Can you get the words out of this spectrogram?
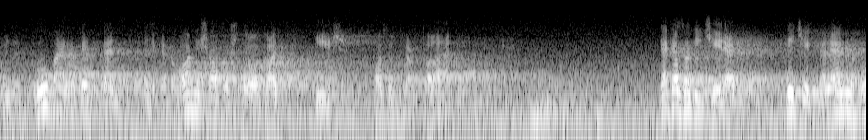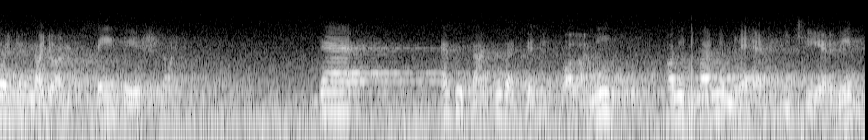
között. Próbára tetted ezeket a hamis apostolokat, és azoknak találtad. Tehát ez a dicséret kétségtelen, hogy nagyon szép és nagy. De ezután következik valami, amit már nem lehet dicsérni,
